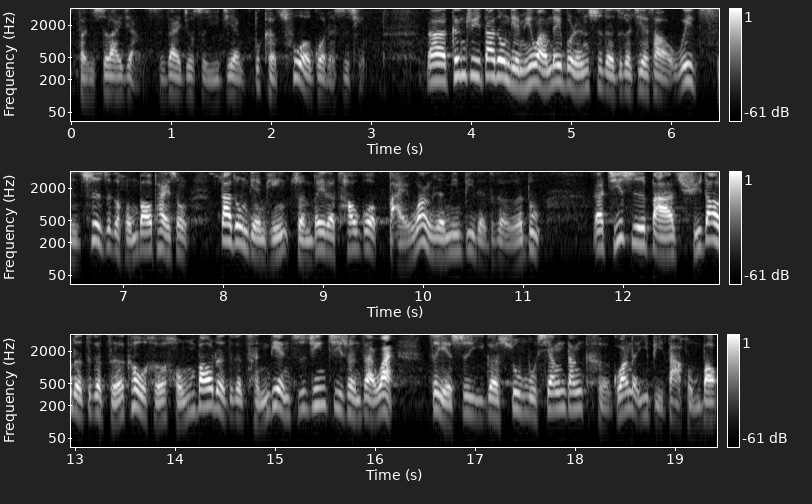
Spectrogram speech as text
粉丝来讲，实在就是一件不可错过的事情。那根据大众点评网内部人士的这个介绍，为此次这个红包派送，大众点评准备了超过百万人民币的这个额度。那即使把渠道的这个折扣和红包的这个沉淀资金计算在外，这也是一个数目相当可观的一笔大红包。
